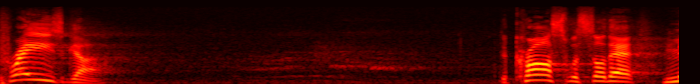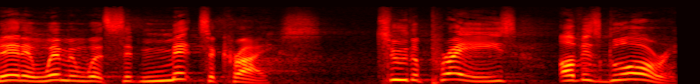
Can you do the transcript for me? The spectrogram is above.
Praise God. The cross was so that men and women would submit to Christ, to the praise of his glory.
